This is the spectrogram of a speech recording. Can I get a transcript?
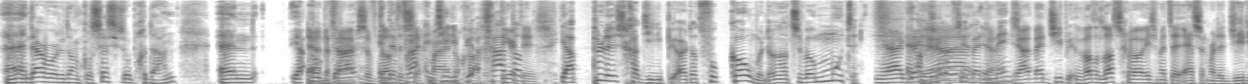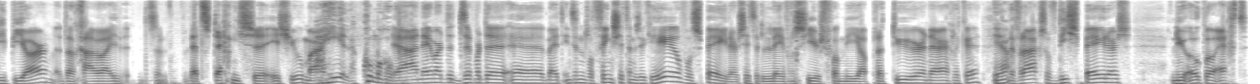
en daar worden dan concessies op gedaan. En ja, ja de vraag is of dat is, zeg maar GDPR, nog geaccepteerd dat, is. Ja, plus gaat GDPR dat voorkomen, dat ze wel moeten. Ja, ik denk ja, dat bij de ja. mensen. Ja, bij de GDPR, wat het lastige wel is met de, zeg maar de GDPR, dan gaan wij, het is een wetstechnisch issue. Maar, ah, heerlijk, kom maar op. Ja, nee, maar, de, zeg maar de, uh, bij het Internet of Things zitten natuurlijk heel veel spelers. Zitten de leveranciers van die apparatuur en dergelijke. Ja. En de vraag is of die spelers nu ook wel echt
